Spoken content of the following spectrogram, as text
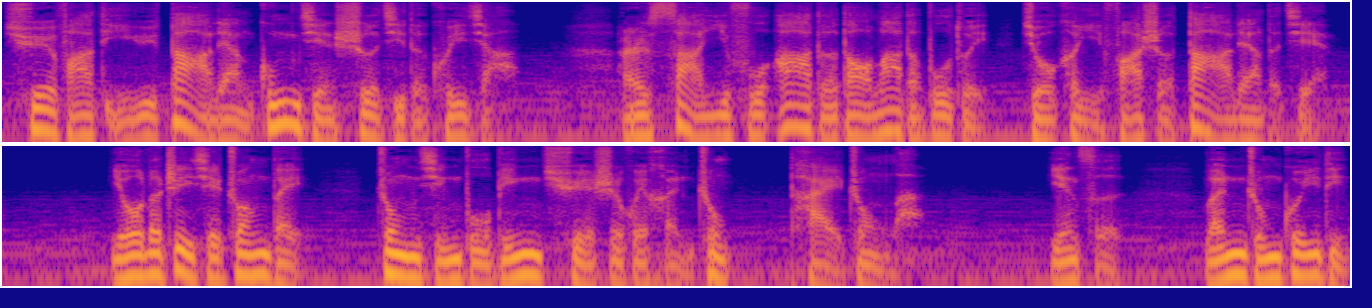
缺乏抵御大量弓箭射击的盔甲，而萨伊夫阿德道拉的部队就可以发射大量的箭。有了这些装备，重型步兵确实会很重，太重了。因此，文中规定，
